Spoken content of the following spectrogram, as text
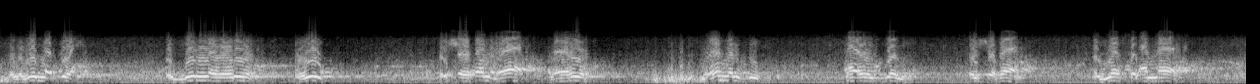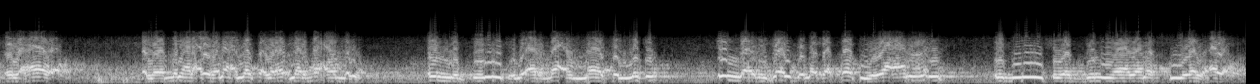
بالغيب مفتوحه الدنيا غرور غيب الشيطان غرور. غرور غرور أو الدنيا الشيطان النفس الأمارة الهوى اللي ربنا على نحن الناس أولادنا أربعة هم إن ابتليت بأربع ما كلته إلا بجلب مشقته وعنائي إبليس والدنيا ونفسي والهوى.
